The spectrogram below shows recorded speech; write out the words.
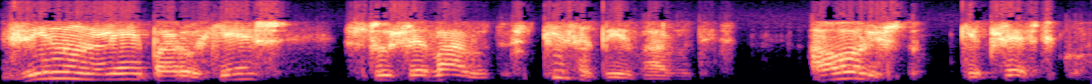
Δίνουν λέει παροχές στους ευάλωτους. Τι θα πει ευάλωτες; Αόριστο και ψεύτικο.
